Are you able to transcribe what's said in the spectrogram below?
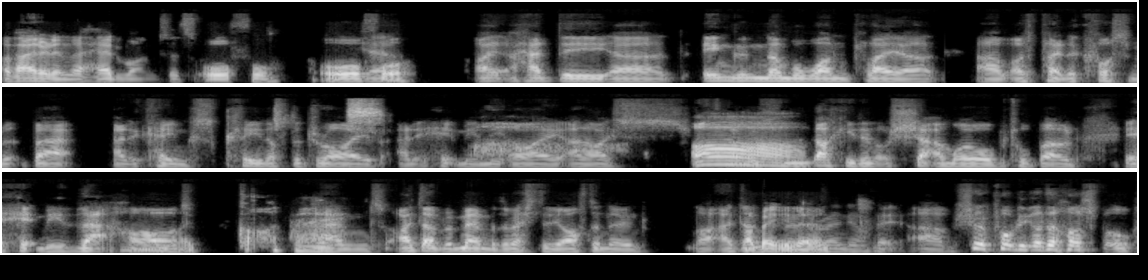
I've had it in the head once. It's awful, awful. I had the uh, England number one player. Um, I was playing across him at bat, and it came clean off the drive, and it hit me in the eye. And I, s- I Ah. was lucky to not shatter my orbital bone. It hit me that Oh hard, my god, man! and I don't remember the rest of the afternoon. Like I don't you remember any of it. Um, should have probably gone to hospital,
